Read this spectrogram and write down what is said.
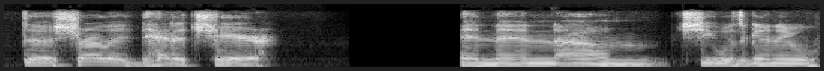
the Charlotte had a chair, and then um, she was going to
